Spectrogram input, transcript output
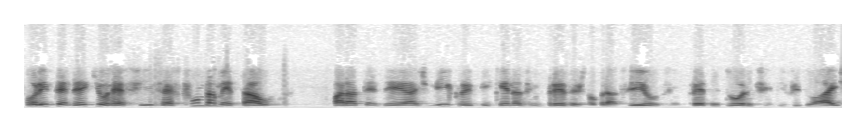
por entender que o Refis é fundamental para atender as micro e pequenas empresas no Brasil, os empreendedores individuais,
